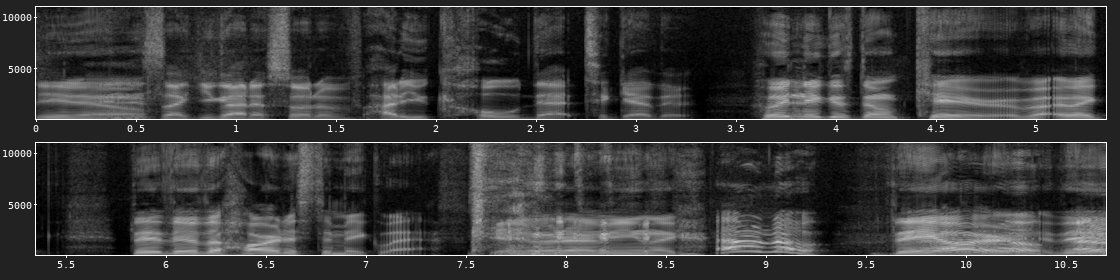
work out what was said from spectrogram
You And know, it's like you gotta sort of how do you hold that together? hood Yeah. niggas don't care about like they're they're the hardest to make laugh. You know what I mean? Like I don't know. they I are. don't know. They I don't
